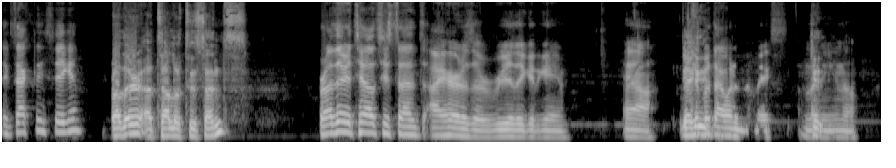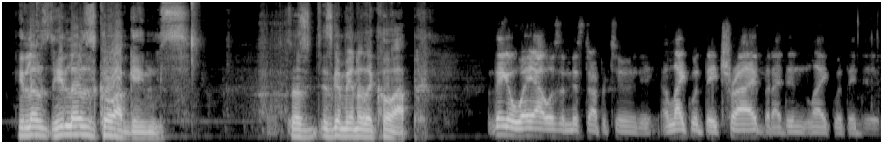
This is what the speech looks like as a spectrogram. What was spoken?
exactly? Say again. Brother: A Tale of Two Sons. Brother Tale Two Sons. I heard is a really good game. Yeah, you Yeah, can he, put that one in the mix. I'm letting you know. He loves he loves co-op games. So it's, it's gonna be another co-op. I think a way out was a missed opportunity. I like what they tried, but I didn't like what they did.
